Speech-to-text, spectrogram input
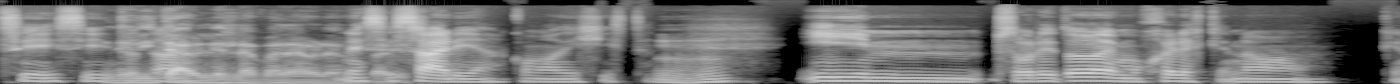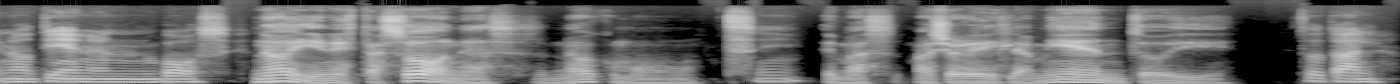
Sí, sí. Inevitable es la palabra. Necesaria, como dijiste. Y mm, sobre todo de mujeres que no, que no tienen voz. No, y en estas zonas, ¿no? Como de más, mayor aislamiento y... Total.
